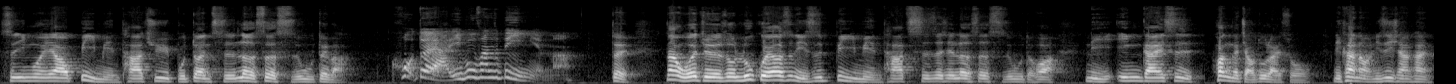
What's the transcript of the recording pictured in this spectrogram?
是因为要避免他去不断吃垃圾食物，对吧？或对啊，一部分是避免嘛。对，那我会觉得说，如果要是你是避免他吃这些垃圾食物的话，你应该是换个角度来说，你看哦，你自己想想看，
